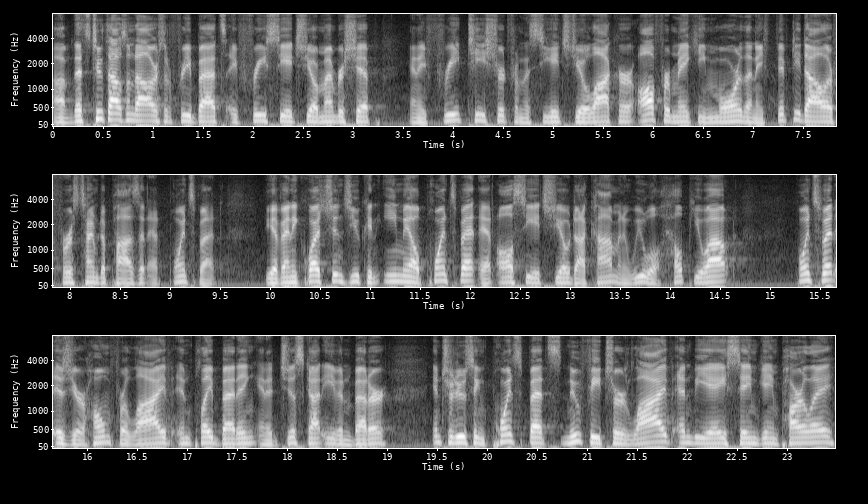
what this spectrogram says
Um, that's two thousand dollars in free bets, a free CHGO membership, and a free T-shirt from the CHGO locker, all for making more than a fifty dollar first time deposit at PointsBet. If you have any questions, you can email pointsbet at allchgo.com and we will help you out. PointsBet is your home for live in play betting, and it just got even better. Introducing PointsBet's new feature, Live NBA Same Game Parlay.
